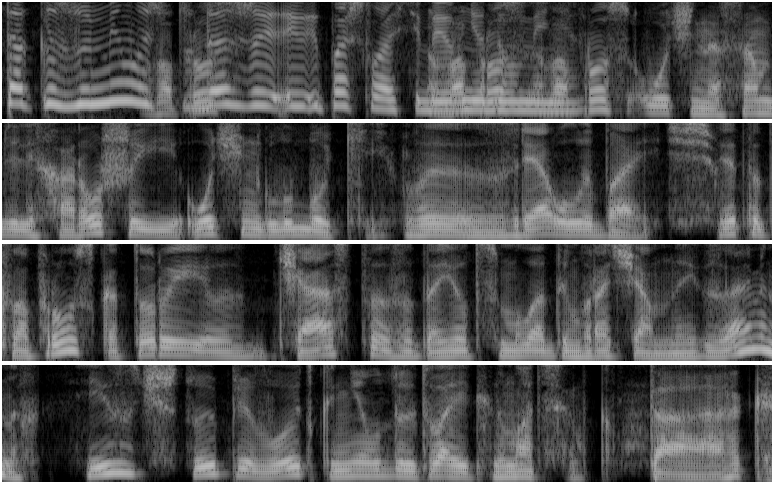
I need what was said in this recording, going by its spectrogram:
так изумилась, Вопрос- что даже и пошла себе в Вопрос, недоумение. вопрос очень, на самом деле, хороший и очень глубокий. Вы зря улыбаетесь. Этот вопрос, который э, часто задается молодым врачам на экзаменах и зачастую приводит к неудовлетворительным оценкам. Так,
